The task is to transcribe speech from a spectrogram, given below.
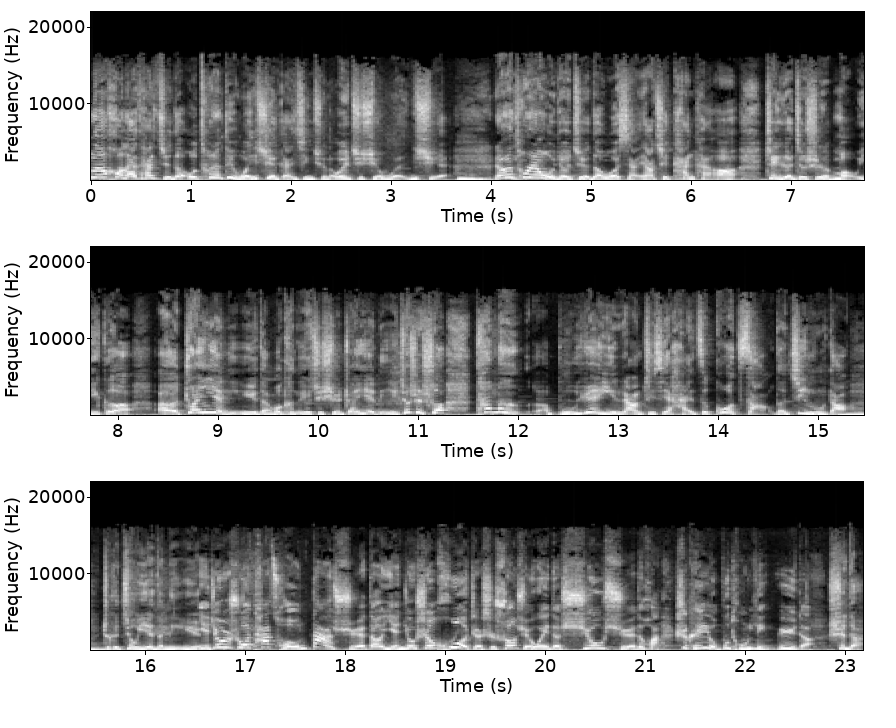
呢，后来他觉得我突然对文学感兴趣了，我也去学文学，嗯，然后突然我就觉得我想要去看看啊，这个就是某一个呃专业领域的，我可能又去学专业领域。就是说，他们不愿意让这些孩子过早的进入。入到这个就业的领域，也就是说，他从大学到研究生或者是双学位的修学的话，是可以有不同领域的。是的，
